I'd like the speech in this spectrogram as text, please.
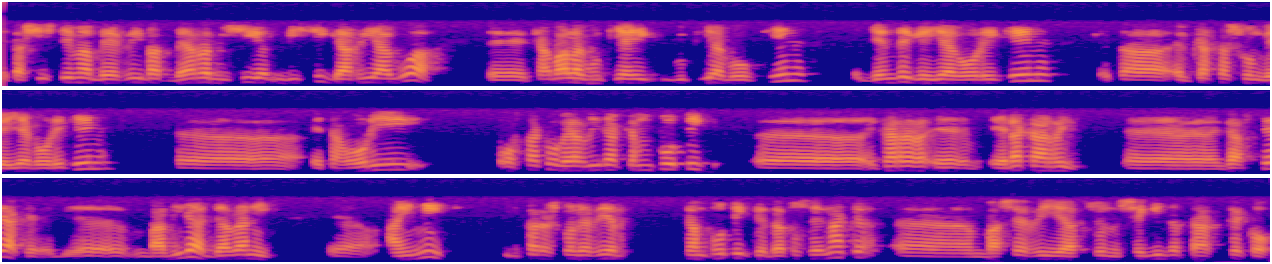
eta sistema berri bat beharra bizi, bizi garriagoa, e, kabala gutia, gutiagokin, jende gehiagorekin, eta elkartasun gehiagorekin, e, eta hori hortako behar dira kanpotik e, e, erakarri e, gazteak, e, badira jadanik e, hainit, ipar eskolerrien kanpotik datuzenak, e, baserri atzun segitatartzeko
